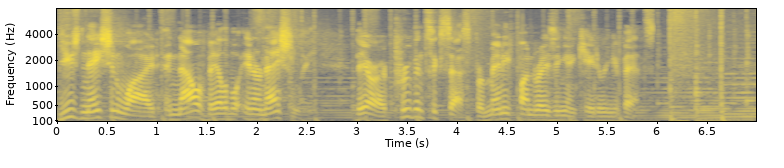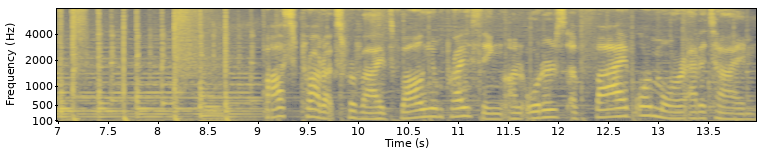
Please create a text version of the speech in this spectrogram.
Used nationwide and now available internationally, they are a proven success for many fundraising and catering events. Boss Products provides volume pricing on orders of five or more at a time,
